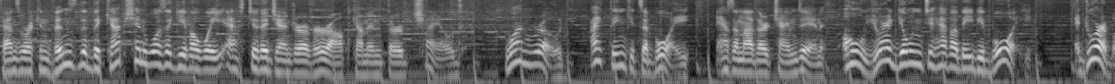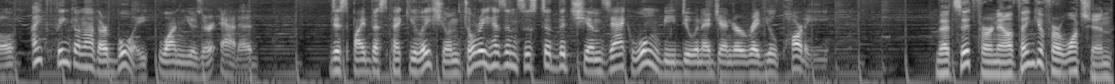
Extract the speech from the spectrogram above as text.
Fans were convinced that the caption was a giveaway as to the gender of her upcoming third child. One wrote, I think it's a boy, as another chimed in, oh, you're going to have a baby boy. Adorable, I think another boy, one user added. Despite the speculation, Tori has insisted that she and Zach won't be doing a gender reveal party. That's it for now, thank you for watching,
